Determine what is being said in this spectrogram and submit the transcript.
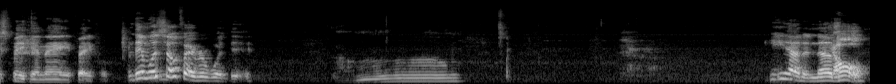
speaking, they ain't faithful. then what's your favorite one? Did Um, he had another? oh,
